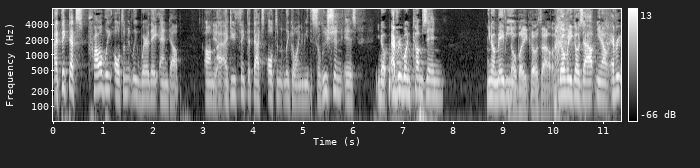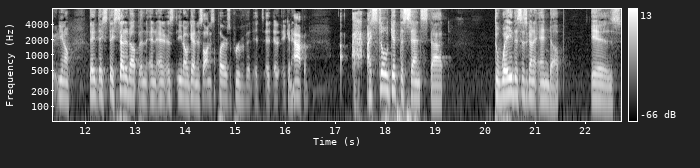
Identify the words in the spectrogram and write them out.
I think that's probably ultimately where they end up. Um, yeah. I, I do think that that's ultimately going to be the solution. Is you know everyone comes in, you know maybe nobody goes out, nobody goes out. You know every you know they they, they set it up and and, and as, you know again as long as the players approve of it, it it, it can happen. I, I still get the sense that the way this is going to end up is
